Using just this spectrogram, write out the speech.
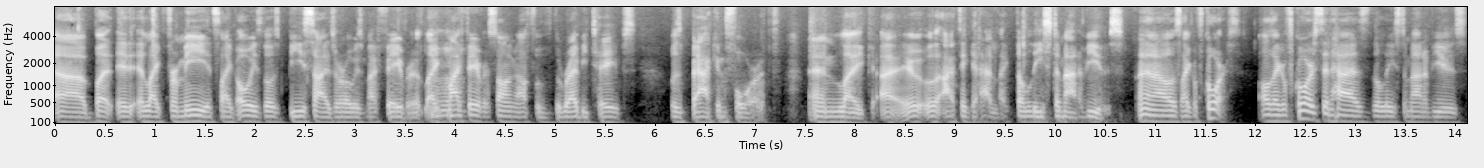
Uh, but it, it, like for me, it's like always those B sides are always my favorite. Like my favorite song off of the Rebby tapes was Back and Forth, and like I, it, I think it had like the least amount of views. And I was like, of course. I was like, of course it has the least amount of views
